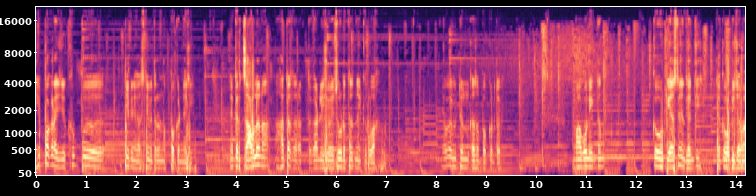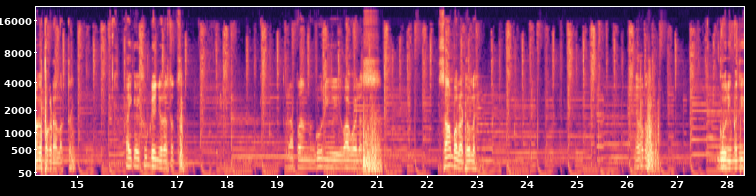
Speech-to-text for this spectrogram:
हे पकडायची खूप टेक्निक असते मित्रांनो पकडण्याची. नाहीतर चावलं ना हाताचं रक्त काढल्याशिवाय सोडतच नाही किरवा एवढा विठ्ठल कसं पकडतोय. मागून एकदम कवटी असते ना त्यांची त्या कवटीच्या मागं पकडावं लागतं. काही काही खूप डेंजर असतात. तर आपण गोणी वागवायला स- सांबाला ठेवलाय. हे बघा गोणीमध्ये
